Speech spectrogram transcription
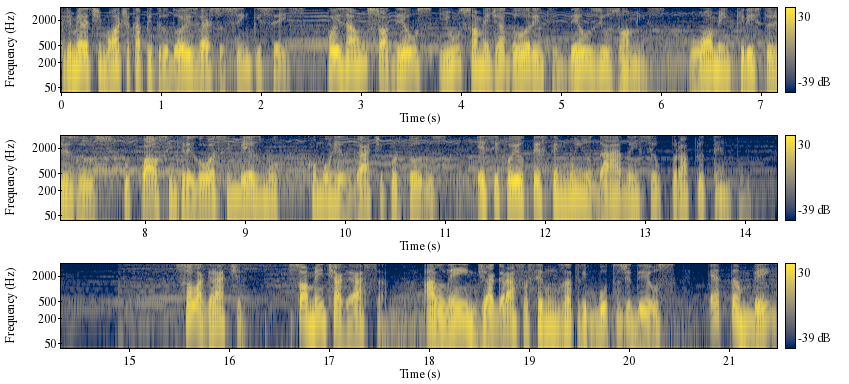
1 Timóteo capítulo 2, versos 5 e 6. Pois há um só Deus e um só mediador entre Deus e os homens, o homem Cristo Jesus, o qual se entregou a si mesmo como resgate por todos. Esse foi o testemunho dado em seu próprio tempo. Sola gratia, somente a graça. Além de a graça ser um dos atributos de Deus, é também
